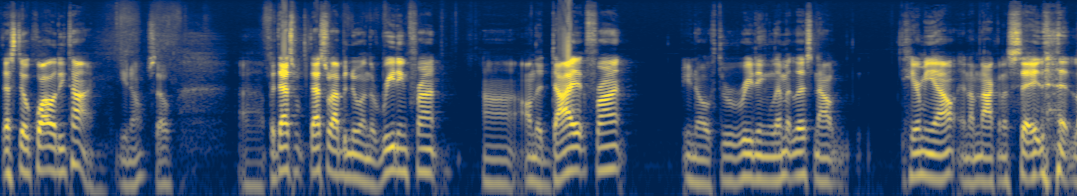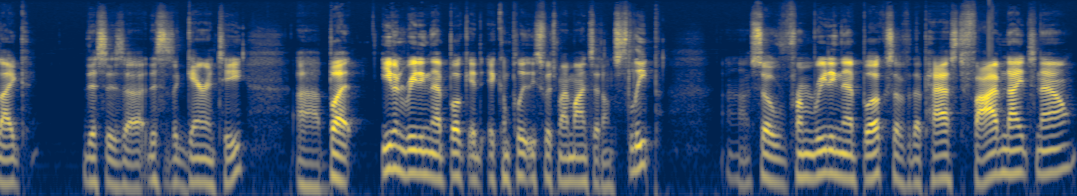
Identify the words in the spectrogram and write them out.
that's still quality time, you know. So, uh, but that's that's what I've been doing on the reading front, uh, on the diet front, you know, through reading Limitless. Now, hear me out, and I'm not going to say that like this is a this is a guarantee, uh, but even reading that book, it, it completely switched my mindset on sleep. Uh, so from reading that book, so for the past five nights now,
